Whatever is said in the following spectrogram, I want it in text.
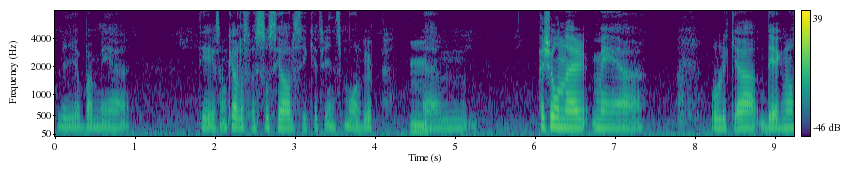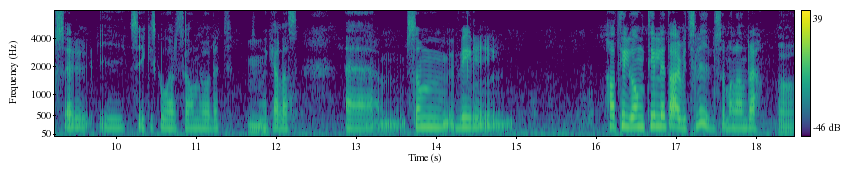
vi jobbar med det som kallas för socialpsykiatrins målgrupp. Mm. Ehm, personer med olika diagnoser i psykisk ohälsa-området som Mm. det kallas. ehm, som vill ha tillgång till ett arbetsliv som alla andra. Ja.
